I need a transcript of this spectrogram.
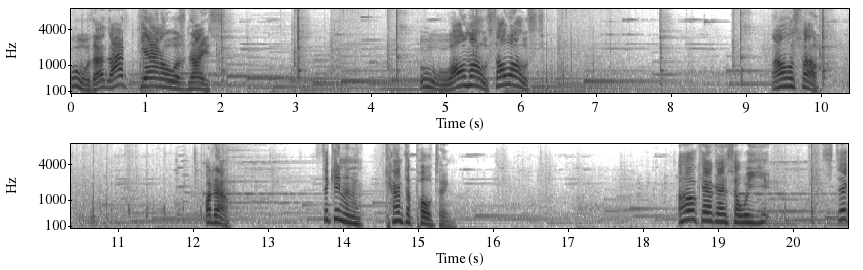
Ooh, that, that piano was nice. Ooh, almost, almost. I almost fell. Oh, down. Sticking and catapulting. Okay, okay, so we stick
